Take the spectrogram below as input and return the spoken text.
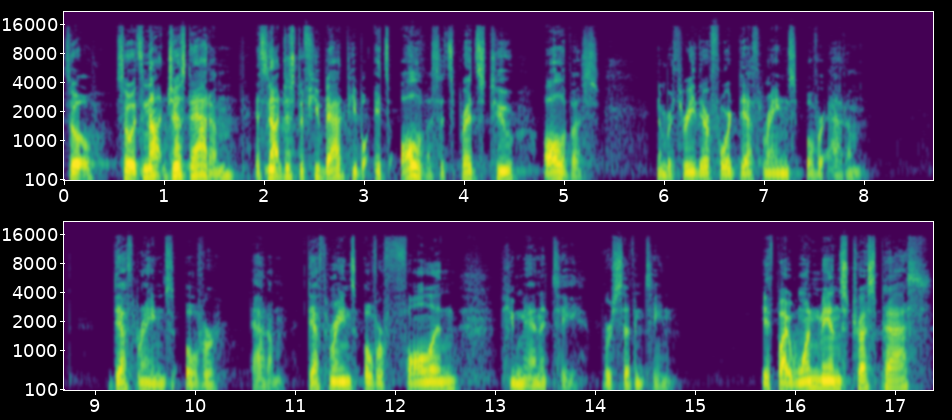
So, so it's not just Adam, it's not just a few bad people, it's all of us. It spreads to all of us. Number three, therefore, death reigns over Adam. Death reigns over Adam. Death reigns over fallen humanity. Verse 17. If by one man's trespass,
